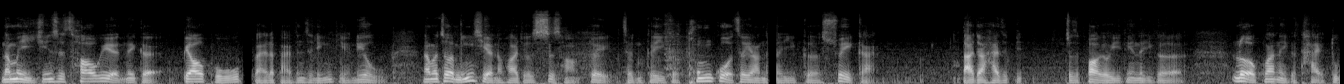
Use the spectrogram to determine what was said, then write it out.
那么已经是超越那个标普五百的百分之零点六五。那么这明显的话，就是市场对整个一个通过这样的一个税改，大家还是比就是抱有一定的一个乐观的一个态度，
